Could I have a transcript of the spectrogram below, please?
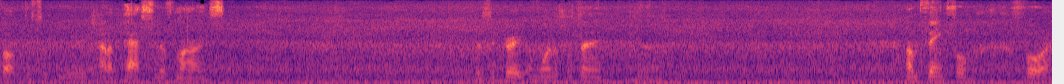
thought this would be any kind of passion of mine. It's a great and wonderful thing. You know. I'm thankful for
